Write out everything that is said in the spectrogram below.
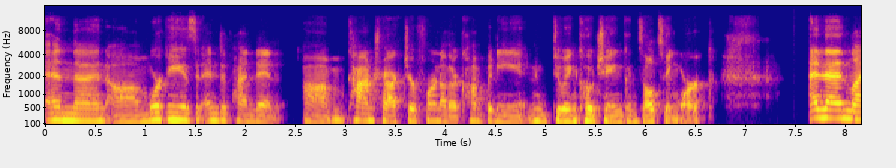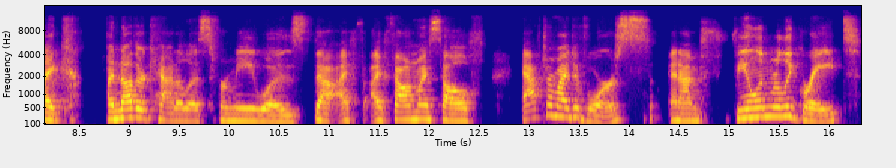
and then um, working as an independent um, contractor for another company and doing coaching and consulting work. And then like another catalyst for me was that I, I found myself after my divorce and I'm feeling really great.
